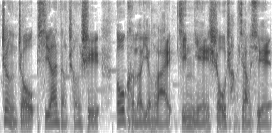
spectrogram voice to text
郑州、西安等城市都可能迎来今年首场降雪。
